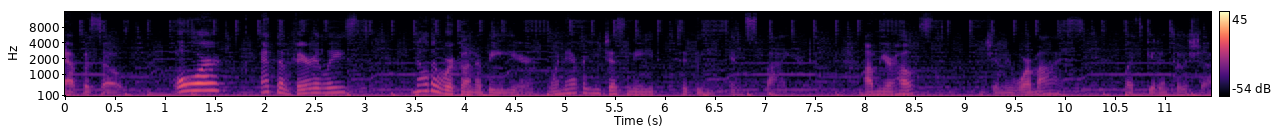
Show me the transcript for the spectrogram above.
episode. Or, at the very least, know that we're going to be here whenever you just need to be inspired. I'm your host, Jimmy Warmize. Let's get into the show.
